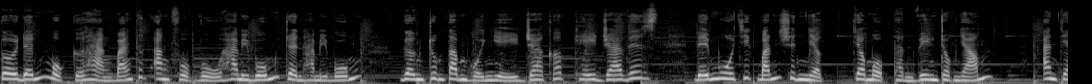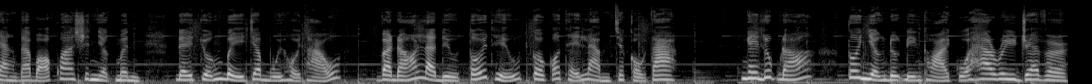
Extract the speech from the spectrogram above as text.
tôi đến một cửa hàng bán thức ăn phục vụ 24 trên 24 gần trung tâm hội nghị Jacob K. Jarvis để mua chiếc bánh sinh nhật cho một thành viên trong nhóm. Anh chàng đã bỏ qua sinh nhật mình để chuẩn bị cho buổi hội thảo và đó là điều tối thiểu tôi có thể làm cho cậu ta. Ngay lúc đó, tôi nhận được điện thoại của Harry Driver,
